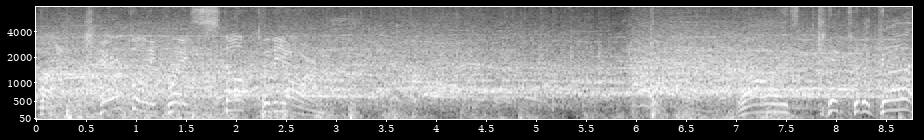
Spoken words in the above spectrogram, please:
spot. Carefully placed stomp to the arm. Rollins kick to the gut.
